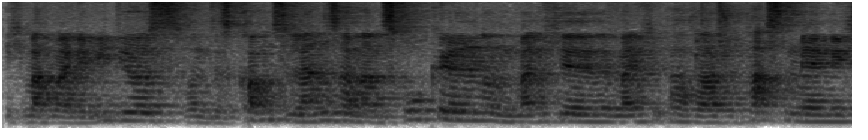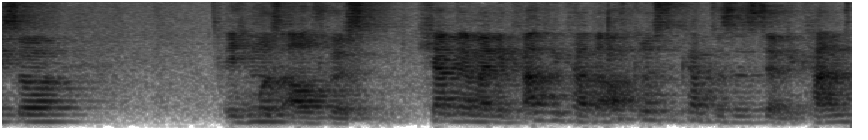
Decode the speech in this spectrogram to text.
ich mache meine Videos und es kommt so langsam ans Ruckeln und manche, manche Passagen passen mir nicht so. Ich muss aufrüsten. Ich habe ja meine Grafikkarte aufgerüstet gehabt, das ist ja bekannt.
